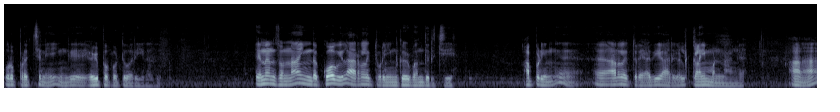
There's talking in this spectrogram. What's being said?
ஒரு பிரச்சனை இங்கு எழுப்பப்பட்டு வருகிறது. என்னன்னு சொன்னால் இந்த கோவில் அறநிலைத்துறையின் கீழ் வந்துருச்சு அப்படின்னு அறநிலைத்துறை அதிகாரிகள் கிளைம் பண்ணாங்க. ஆனால்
